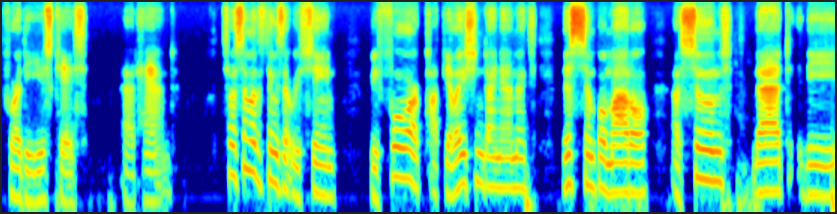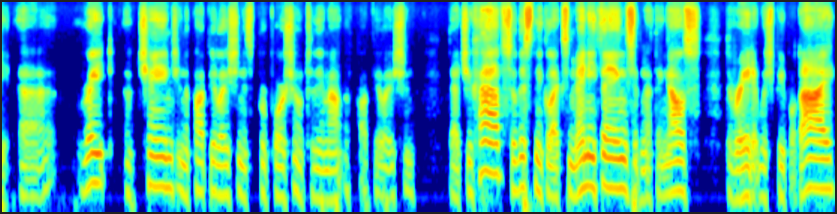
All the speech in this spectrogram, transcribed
for the use case at hand. So some of the things that we've seen before, population dynamics, this simple model assumes that the uh, rate of change in the population is proportional to the amount of population that you have. So this neglects many things, if nothing else, the rate at which people die,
